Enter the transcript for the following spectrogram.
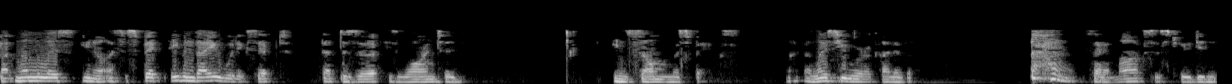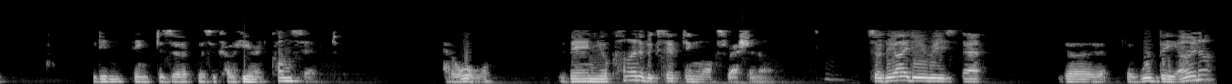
But nonetheless, you know, I suspect even they would accept that desert is warranted in some respects. Right? Unless you were a kind of a say, a Marxist who didn't who didn't think desert was a coherent concept at all, then you're kind of accepting Locke's rationale. Mm. So the idea is that the the would-be owner,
